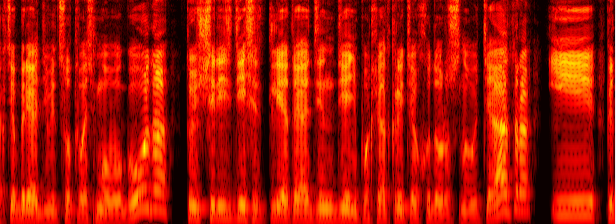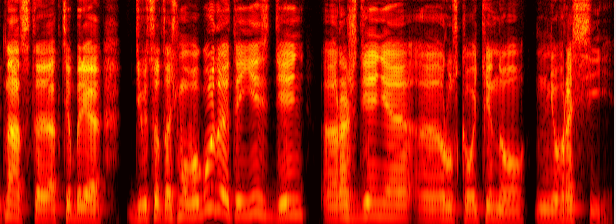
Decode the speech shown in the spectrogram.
октября 1908 года, то есть через 10 лет и один день после открытия художественного театра, и 15 октября 1908 года — это и есть день э, рождения э, русского кино в России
